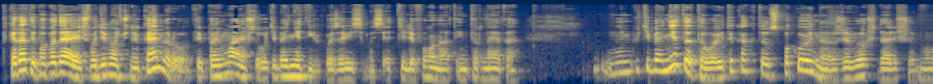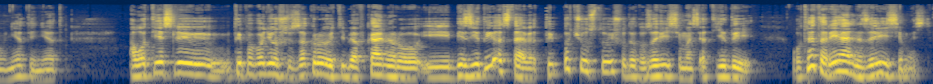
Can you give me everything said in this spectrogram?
когда ты попадаешь в одиночную камеру, ты понимаешь, что у тебя нет никакой зависимости от телефона, от интернета. Ну, у тебя нет этого, и ты как-то спокойно живешь дальше. Ну, нет и нет. А вот если ты попадешь, закроют тебя в камеру и без еды оставят, ты почувствуешь вот эту зависимость от еды. Вот это реально зависимость.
